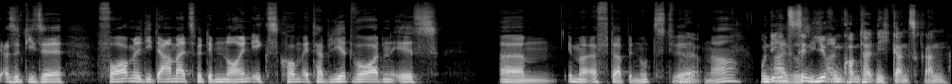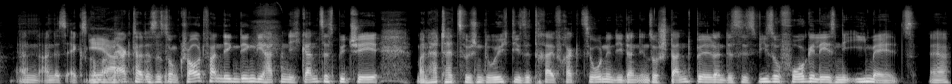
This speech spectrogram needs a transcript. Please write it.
also diese Formel, die damals mit dem neuen XCOM etabliert worden ist, ähm, immer öfter benutzt wird. Ja. Ne? Und die also Inszenierung kommt halt nicht ganz ran an, an das. Ja, man merkt halt, es okay. ist so ein Crowdfunding-Ding, die hatten nicht ganz das Budget. Man hat halt zwischendurch diese drei Fraktionen, die dann in so Standbildern, das ist wie so vorgelesene E-Mails. Ja?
